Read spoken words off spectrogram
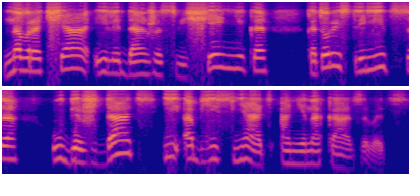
на врача или даже священника, который стремится убеждать и объяснять, а не наказывать.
